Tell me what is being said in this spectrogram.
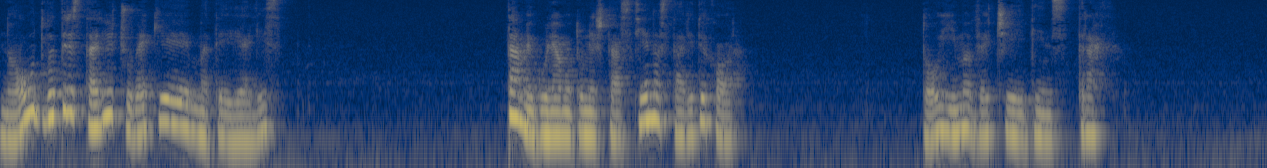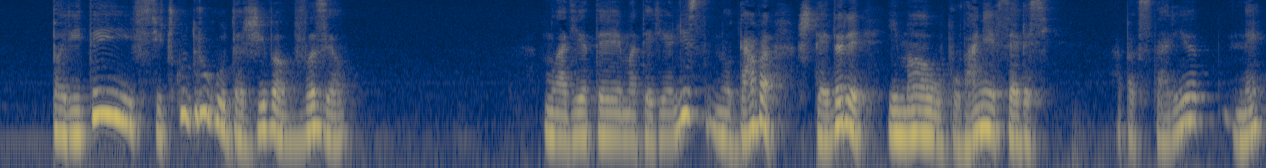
но отвътре старият човек е материалист. Там е голямото нещастие на старите хора. Той има вече един страх. Парите и всичко друго държи във възел. Младият е материалист, но дава, щедър е, има упование в себе си. А пък старият не.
